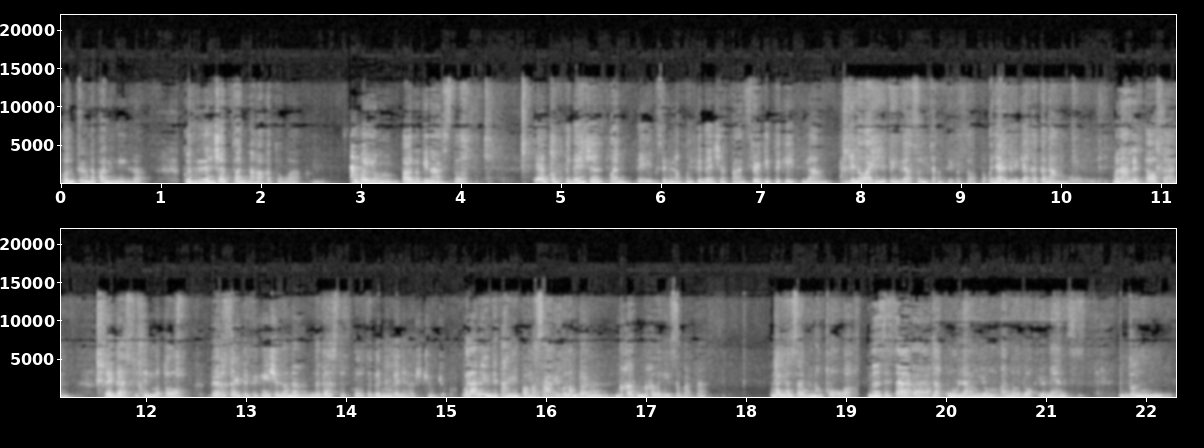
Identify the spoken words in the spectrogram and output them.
Confirm na paninira. Confidential fund nakakatuwa. Di ba yung paano ginastos? Eh, ang confidential fund, eh, ibig sabihin ng confidential fund, certificate lang. Ginawa yun ni Ping Lacson at Tito Soto. Kunyari, binigyan kita ng 100,000. Kaya gastusin mo to. Pero certification lang na nagastos ko sa ganyan-ganyan at chuchu. Wala na yung detalyeng pamasahe. Walang ganun. Naka, nakalagay sa batas. Ngayon, sabi ng COA, na si Sarah, nakulang yung ano documents. Doon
